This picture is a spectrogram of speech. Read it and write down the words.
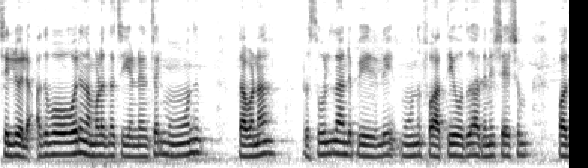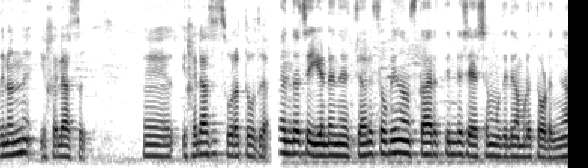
ചെല്ലുമല്ല അതുപോലെ നമ്മൾ എന്താ ചെയ്യേണ്ടതെന്ന് വെച്ചാൽ മൂന്ന് തവണ റസൂൽദാന്റെ പേരിൽ മൂന്ന് ഫാത്തി ഓതുക. അതിനുശേഷം പതിനൊന്ന് ഇഖ്ലാസ്. ഏഹ്, ഇഖ്ലാസ് സൂറത്ത് ഓതുക. എന്താ ചെയ്യേണ്ടതെന്ന് വെച്ചാൽ സുബഹി നമസ്കാരത്തിന്റെ ശേഷം മുതൽ നമ്മൾ തുടങ്ങുക.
